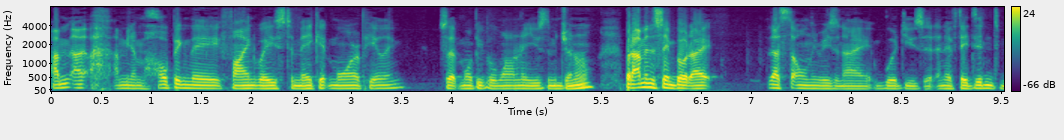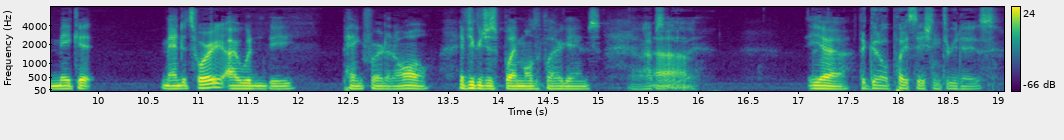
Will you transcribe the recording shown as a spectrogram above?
I'm. I, I mean, I'm hoping they find ways to make it more appealing, so that more people want to use them in general. But I'm in the same boat. I. That's the only reason I would use it. And if they didn't make it mandatory, I wouldn't be paying for it at all. If you could just play multiplayer games. No, absolutely. Yeah. the good old PlayStation 3 days.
